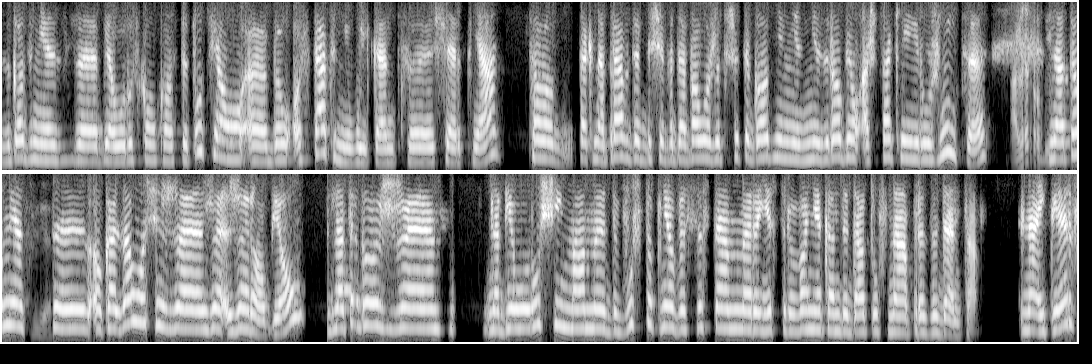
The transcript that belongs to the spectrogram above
zgodnie z białoruską konstytucją, był ostatni weekend sierpnia. To tak naprawdę by się wydawało, że trzy tygodnie nie, nie zrobią aż takiej różnicy. Natomiast okazało się, że, że, że robią, dlatego że na Białorusi mamy dwustopniowy system rejestrowania kandydatów na prezydenta. Najpierw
